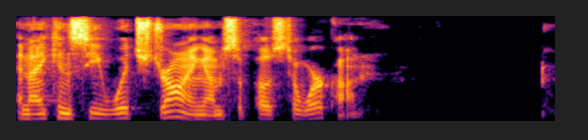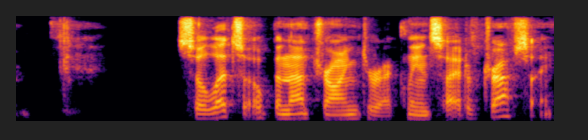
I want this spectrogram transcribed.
and I can see which drawing I'm supposed to work on. So let's open that drawing directly inside of DraftSight.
